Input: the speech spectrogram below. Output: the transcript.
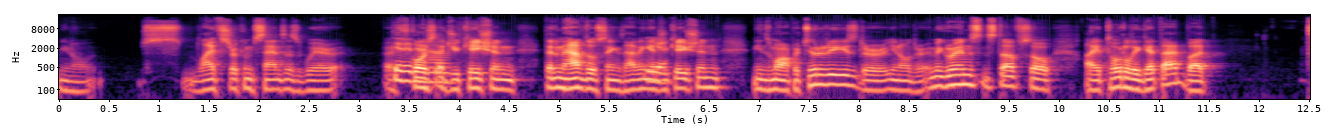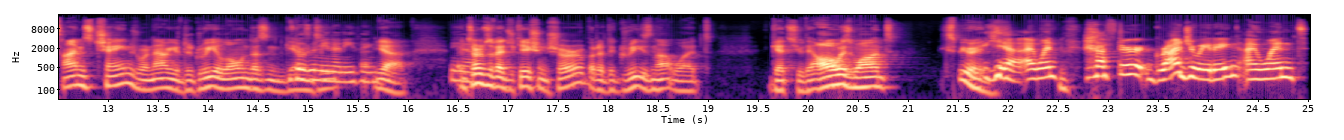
you know life circumstances where of didn't course have- education didn't have those things having Yeah. education means more opportunities they're you know they're immigrants and stuff so i totally get that but times change where now your degree alone doesn't guarantee doesn't mean anything. yeah. Yeah. in terms of education sure but a degree is not what gets you they always want experience Yeah, I went after graduating. I went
